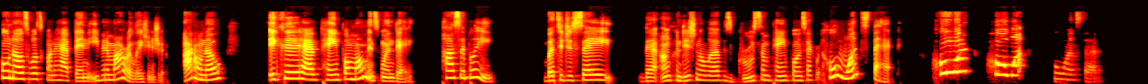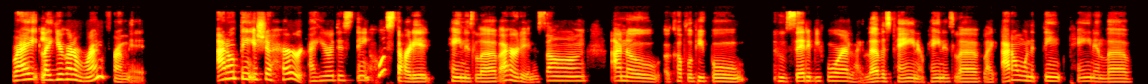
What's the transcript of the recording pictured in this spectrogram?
Who knows what's going to happen even in my relationship? I don't know. It could have painful moments one day. Possibly. But to just say that unconditional love is gruesome, painful, and sacrifice. Who wants that? Who want? Who want? Who wants that? Right? Like you're gonna run from it. I don't think it should hurt. I hear this thing. Who started pain is love? I heard it in a song. I know a couple of people who said it before, like love is pain or pain is love. Like I don't want to think pain and love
